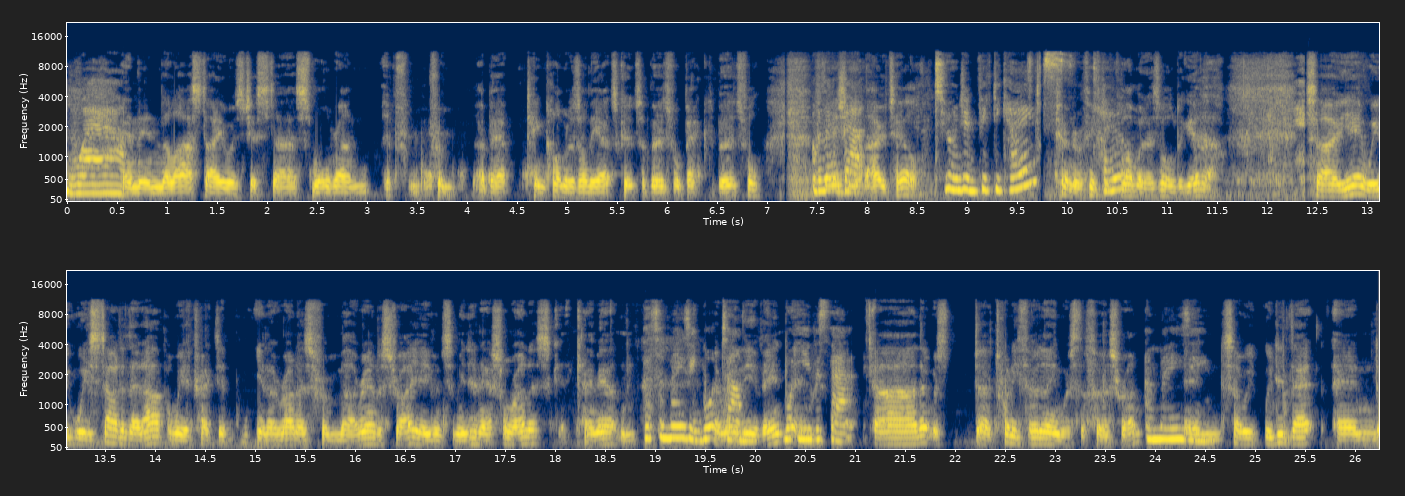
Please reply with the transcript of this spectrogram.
Wow. And then the last day was just a small run from, from about 10 kilometres on the outskirts of Birdsville back to Birdsville, Was that finishing at the hotel. 250 k's? 250 Total? kilometres altogether. So, yeah, we, we started that up and we attracted, you know, runners from uh, around Australia, even some international runners came out. And That's amazing. What um, the event What year and- was that? uh, that was uh, 2013 was the first run. Amazing. And so we, we did that, and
